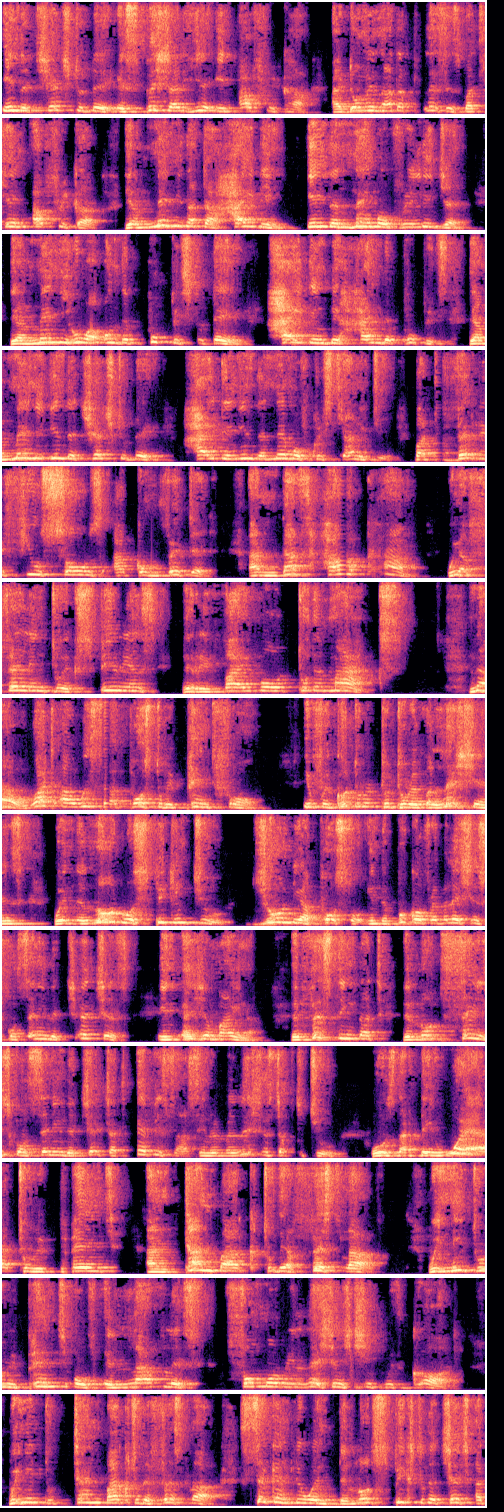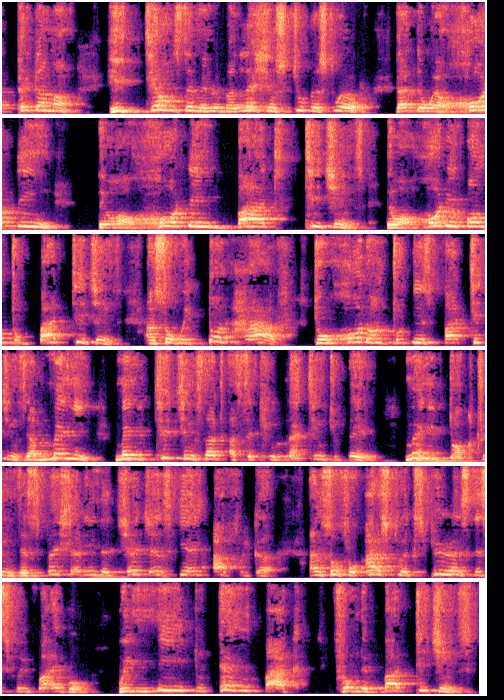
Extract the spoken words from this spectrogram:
in the church today, especially here in Africa. I don't know in other places, but here in Africa, there are many that are hiding in the name of religion. There are many who are on the pulpits today, hiding behind the pulpits. There are many in the church today, hiding in the name of Christianity, but very few souls are converted. And that's how come we are failing to experience the revival to the max. Now, what are we supposed to repent from? If we go to, to, to Revelations, when the Lord was speaking to John the Apostle in the book of Revelations concerning the churches in Asia Minor. The first thing that the Lord says concerning the church at Ephesus in Revelation chapter 2 was that they were to repent and turn back to their first love. We need to repent of a loveless, formal relationship with God. We need to turn back to the first love. Secondly, when the Lord speaks to the church at Pergamum, he tells them in Revelations 2, verse 12, that they were holding, they were holding bad teachings. They were holding on to bad teachings. And so we don't have to hold on to these bad teachings. There are many, many teachings that are circulating today, many doctrines, especially in the churches here in Africa. And so for us to experience this revival, we need to turn back from the bad teachings.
